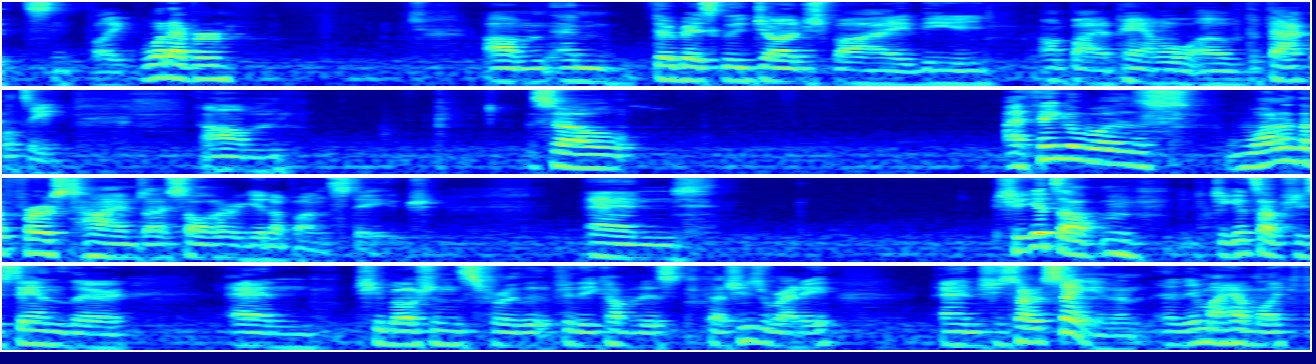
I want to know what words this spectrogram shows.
it's like whatever. Um, and they're basically judged by the by a panel of the faculty. Um, so I think it was one of the first times I saw her get up on stage, and she gets up. mm, She gets up. She stands there, and she motions for the for the accompanist that she's ready, and she starts singing. And, and in my head, I'm like,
